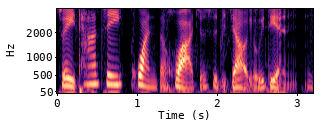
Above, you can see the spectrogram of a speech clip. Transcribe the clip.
所以它这一罐的话，就是比较有一点嗯。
